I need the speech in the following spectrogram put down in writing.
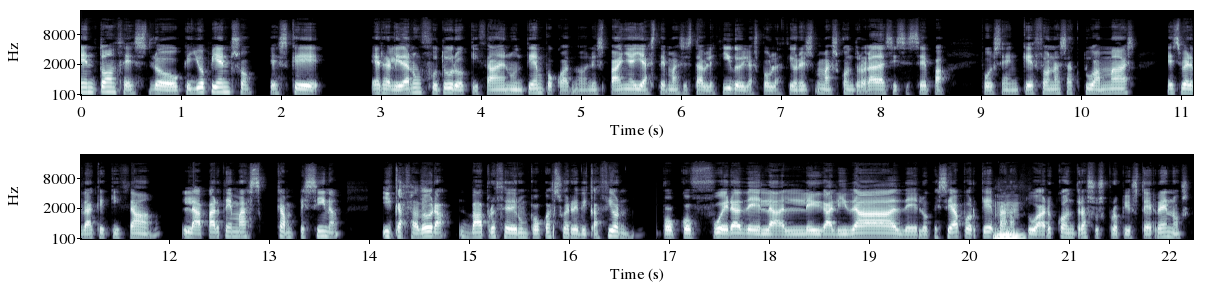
Entonces, lo que yo pienso es que en realidad en un futuro, quizá en un tiempo cuando en España ya esté más establecido y las poblaciones más controladas y se sepa pues en qué zonas actúan más, es verdad que quizá la parte más campesina y cazadora va a proceder un poco a su erradicación, un poco fuera de la legalidad, de lo que sea, porque van a actuar contra sus propios terrenos.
